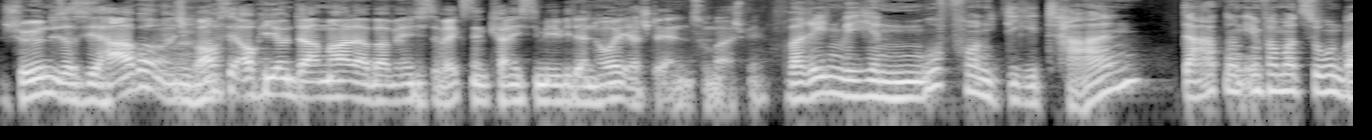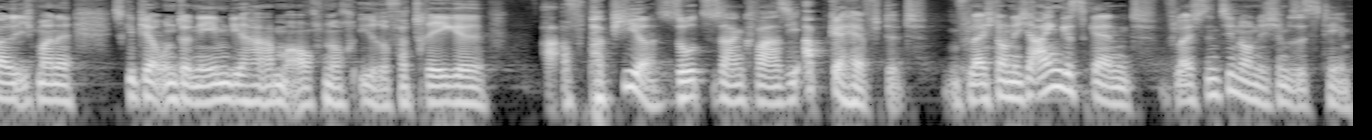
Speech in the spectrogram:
schön, dass ich sie habe und ich mhm. brauche sie auch hier und da mal, aber wenn ich sie weg sind, kann ich sie mir wieder neu erstellen zum Beispiel. Aber reden wir hier nur von digitalen Daten und Informationen, weil ich meine, es gibt ja Unternehmen, die haben auch noch ihre Verträge auf Papier sozusagen quasi abgeheftet. Vielleicht noch nicht eingescannt, vielleicht sind sie noch nicht im System.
